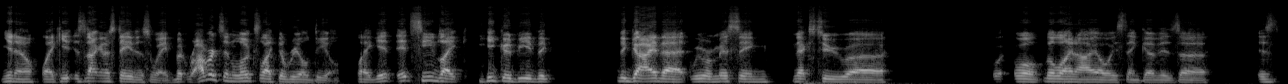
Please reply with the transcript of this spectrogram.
You know, like it's not going to stay this way. But Robertson looks like the real deal. Like it, it seems like he could be the the guy that we were missing next to uh well, the line I always think of is uh is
